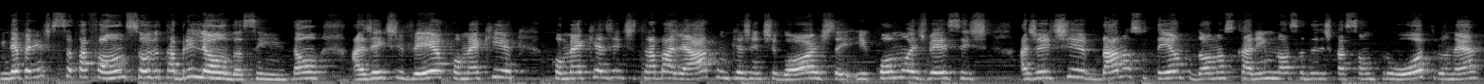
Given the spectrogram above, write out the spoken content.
independente do que você está falando, seu olho está brilhando, assim. Então, a gente vê como é que como é que a gente trabalhar com o que a gente gosta e como às vezes a gente dá nosso tempo, dá nosso carinho, nossa dedicação para o outro, né?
